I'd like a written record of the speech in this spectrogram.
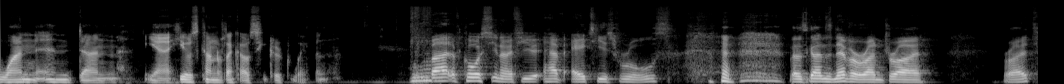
One and done. Yeah, he was kind of like our secret weapon. But of course, you know, if you have 80s rules, those guns never run dry, right?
